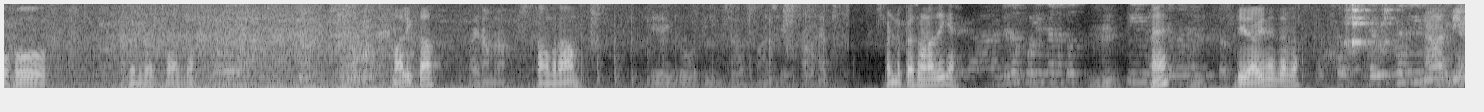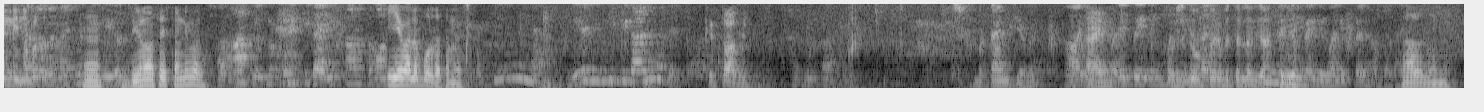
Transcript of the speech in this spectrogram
ओहो धन्यवाद क्या हाल मालिक साहब? भाई राम राम। राम राम। एक दो तीन चार पाँच छः सात है पंडे पैसा होना चाहिए हैं? दे दावी नहीं दर ना नहीं बोल। दिनों सिस्टम नहीं बोला? ये वाला बोल रहा था मैं। कितना आ टाइम किया भाई। हाँ टाइम। उसके ऊपर भी तो लग जाते हैं। डाल देंगे।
